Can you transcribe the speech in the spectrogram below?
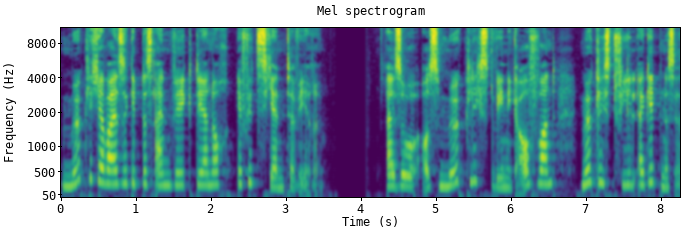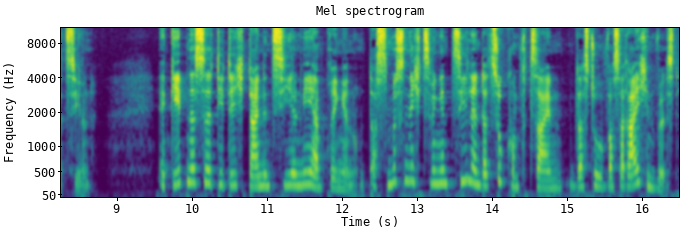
möglicherweise gibt es einen Weg, der noch effizienter wäre. Also aus möglichst wenig Aufwand möglichst viel Ergebnis erzielen. Ergebnisse, die dich deinen Ziel näher bringen. Und das müssen nicht zwingend Ziele in der Zukunft sein, dass du was erreichen willst,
